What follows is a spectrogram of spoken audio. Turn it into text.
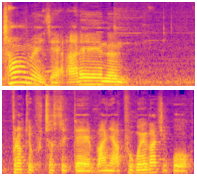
처음에 이제 아래는 브라켓 붙였을 때 많이 아프고 해가지고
